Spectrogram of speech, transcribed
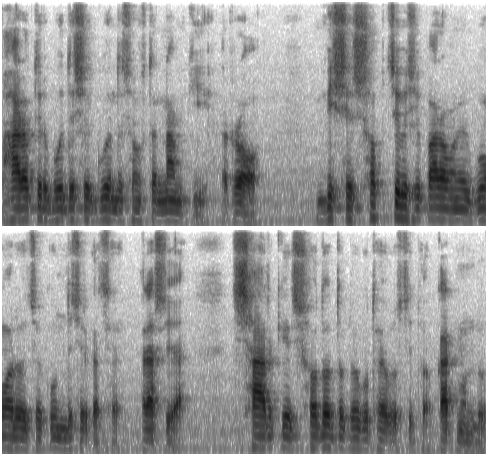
ভারতের বৈদেশিক গোয়েন্দা সংস্থার নাম কি? র। বিশ্বের সবচেয়ে বেশি পারমাণবিক বোমা রয়েছে কোন দেশের কাছে? রাশিয়া। সার্কের সদর দপ্তর কোথায় অবস্থিত? কাঠমান্ডু।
